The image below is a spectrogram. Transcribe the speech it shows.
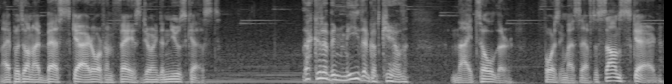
I put on my best scared orphan face during the newscast. That could have been me that got killed. I told her, forcing myself to sound scared.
